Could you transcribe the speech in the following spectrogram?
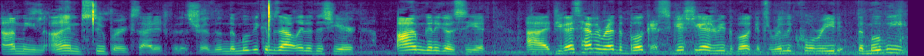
I mean, I'm super excited for this trip. The movie comes out later this year. I'm gonna go see it. Uh, if you guys haven't read the book, I suggest you guys read the book. It's a really cool read. The movie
